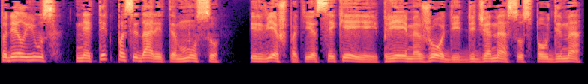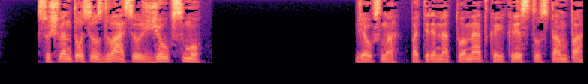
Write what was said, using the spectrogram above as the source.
Todėl jūs ne tik pasidarėte mūsų ir viešpaties sėkėjai, prieėmė žodį didžiame suspaudime, su šventosios dvasios džiaugsmu Džiaugsmą patiriame tuo met, kai Kristus tampa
